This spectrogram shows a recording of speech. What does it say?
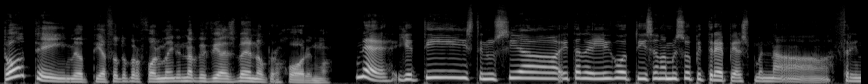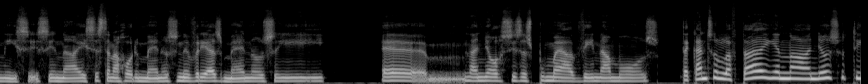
τότε είναι ότι αυτό το προχώρημα είναι ένα βεβαιασμένο προχώρημα. Ναι, γιατί στην ουσία ήταν λίγο ότι σαν να μην σου επιτρέπει ας πούμε, να θρυνήσεις ή να είσαι στεναχωρημένος ή νευριασμένος ή ε, να νιώσεις ας πούμε αδύναμος. Τα κάνεις όλα αυτά για να νιώσεις ότι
